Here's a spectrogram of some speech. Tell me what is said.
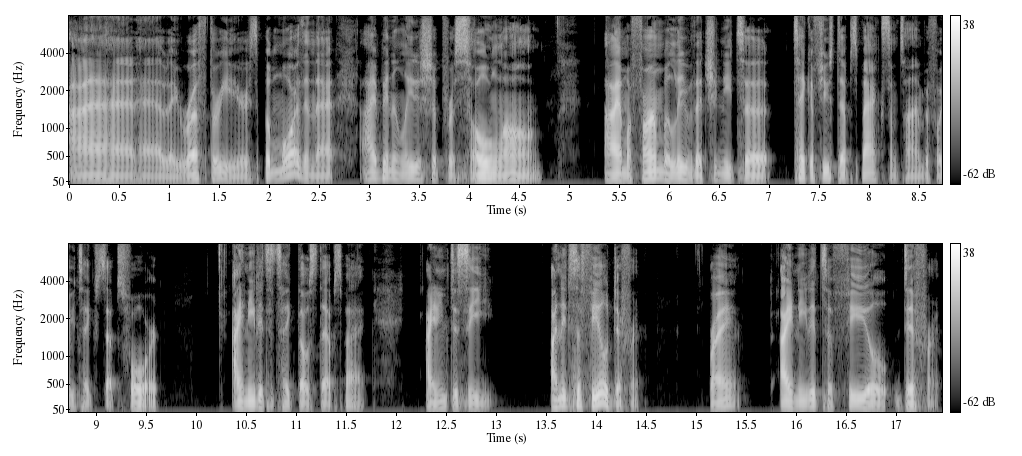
I had had a rough three years, but more than that, I've been in leadership for so long. I am a firm believer that you need to take a few steps back sometime before you take steps forward. I needed to take those steps back. I need to see, I need to feel different, right? I needed to feel different.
